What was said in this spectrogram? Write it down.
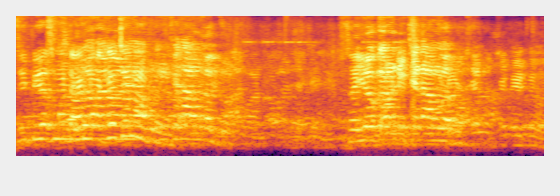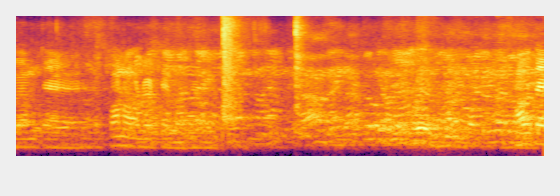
જીપીએસમાં ટાઈમ નાખ્યો છે ને આપણે? સહીઓ કરો નીચે નામ લખો. છેલ્લું છે કે કેવું એમ તે કોનો ઓર્ડર થયેલો છે હવે તે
